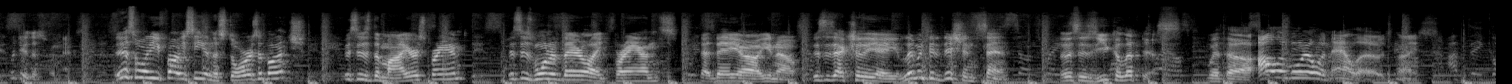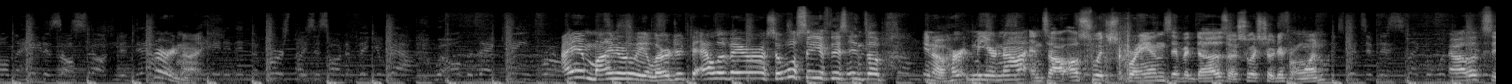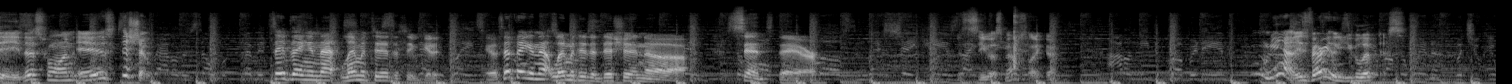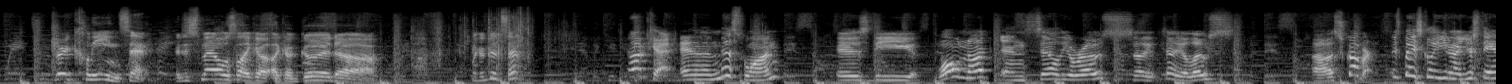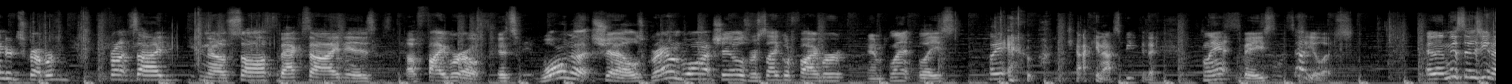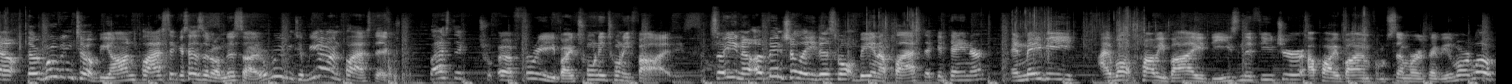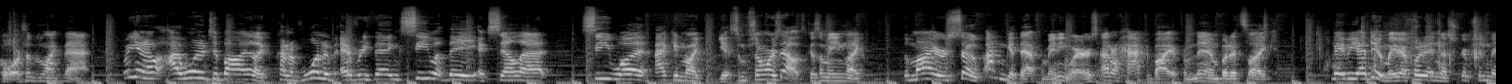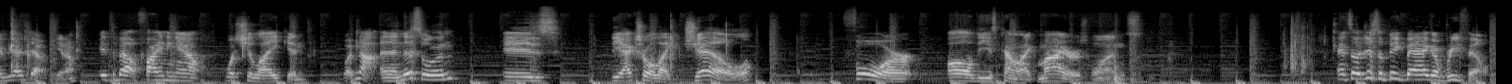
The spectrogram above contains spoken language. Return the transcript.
We'll do this one next. This one you probably see in the stores a bunch. This is the Meyer's brand. This is one of their like brands that they, uh, you know, this is actually a limited edition scent. This is eucalyptus with uh, olive oil and aloe. It's nice. Very nice. I am minorly allergic to aloe vera, so we'll see if this ends up, you know, hurting me or not. And so I'll, I'll switch brands if it does, or switch to a different one. Uh, let's see. This one is dish soap. Same thing in that limited. Let's see if we get it. Yeah, same thing in that limited edition uh, scent there. Let's see what it smells like. Huh? Mm, yeah, it's very eucalyptus. Very clean scent. It just smells like a like a good uh, like a good scent. Okay, and then this one is the walnut and cellulose cellulose uh, scrubber. It's basically you know your standard scrubber. Front side, you know, soft. Back side is a fiber. It's walnut shells, ground walnut shells, recycled fiber, and plant-based plant. I cannot speak today. Plant-based cellulose. And then this is, you know, they're moving to a beyond plastic. It says it on this side. We're moving to beyond plastic. Plastic uh, free by 2025. So, you know, eventually this won't be in a plastic container. And maybe I won't probably buy these in the future. I'll probably buy them from somewhere maybe more local or something like that. But, you know, I wanted to buy like kind of one of everything, see what they excel at, see what I can like get some somewhere else. Because, I mean, like, the Meyer's soap, I can get that from anywhere. So I don't have to buy it from them, but it's like, maybe I do. Maybe I put it in the description, maybe I don't, you know? It's about finding out what you like and whatnot. And then this one is the actual like gel for all these kind of like Meyer's ones. And so just a big bag of refill,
